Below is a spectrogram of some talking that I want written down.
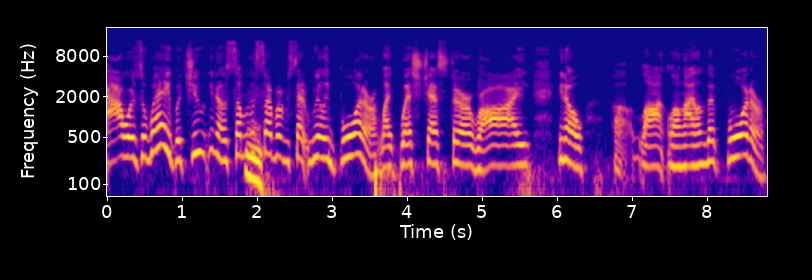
hours away, but you, you know, some of the suburbs that really border, like Westchester, Rye, you know, uh, Long, Long Island, that border.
